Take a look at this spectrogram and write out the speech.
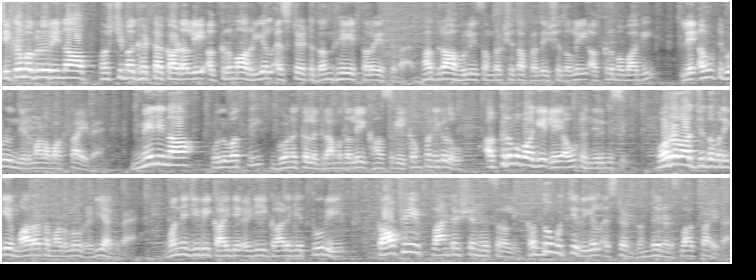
ಚಿಕ್ಕಮಗಳೂರಿನ ಪಶ್ಚಿಮ ಘಟ್ಟ ಕಾಡಲ್ಲಿ ಅಕ್ರಮ ರಿಯಲ್ ಎಸ್ಟೇಟ್ ದಂಧೆ ತಲೆ ಎತ್ತಿದೆ. ಭದ್ರಾ ಹುಲಿ ಸಂರಕ್ಷಿತ ಪ್ರದೇಶದಲ್ಲಿ ಅಕ್ರಮವಾಗಿ ಲೇಔಟ್ಗಳು ನಿರ್ಮಾಣವಾಗ್ತಾ ಇವೆ. ಮೇಲಿನ ಹುಲುವತ್ತಿ, ಗೋಣಕಲ್ ಗ್ರಾಮದಲ್ಲಿ ಖಾಸಗಿ ಕಂಪನಿಗಳು ಅಕ್ರಮವಾಗಿ ಲೇಔಟ್ ನಿರ್ಮಿಸಿ ಹೊರ ರಾಜ್ಯದವರಿಗೆ ಮಾರಾಟ ಮಾಡಲು ರೆಡಿಯಾಗಿವೆ. ವನ್ಯಜೀವಿ ಕಾಯ್ದೆ ಅಡಿ ಗಾಳಿಗೆ ತೂರಿ ಕಾಫಿ ಪ್ಲಾಂಟೇಷನ್ ಹೆಸರಲ್ಲಿ ಕದ್ದು ಮುಚ್ಚಿ ರಿಯಲ್ ಎಸ್ಟೇಟ್ ದಂಧೆ ನಡೆಸಲಾಗ್ತಾ ಇದೆ.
